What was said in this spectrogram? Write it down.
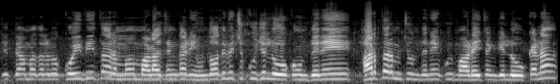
ਜਿੱਦਾਂ ਮਤਲਬ ਕੋਈ ਵੀ ਧਰਮ ਮਾੜਾ ਚੰਗਾ ਨਹੀਂ ਹੁੰਦਾ, ਉਹਦੇ ਵਿੱਚ ਕੁਝ ਲੋਕ ਹੁੰਦੇ ਨੇ, ਹਰ ਧਰਮ 'ਚ ਹੁੰਦੇ ਨੇ, ਕੋਈ ਮਾੜੇ ਚੰਗੇ ਲੋਕ, ਹੈ ਨਾ?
